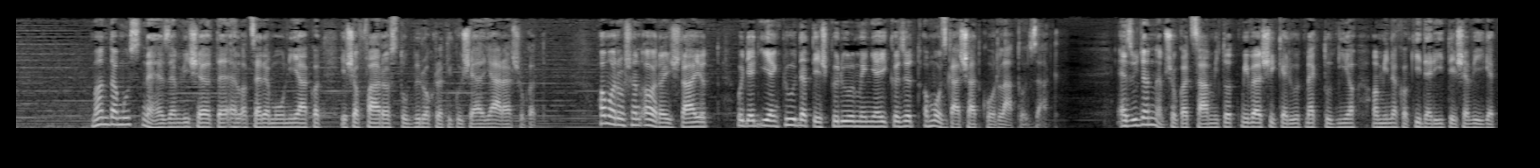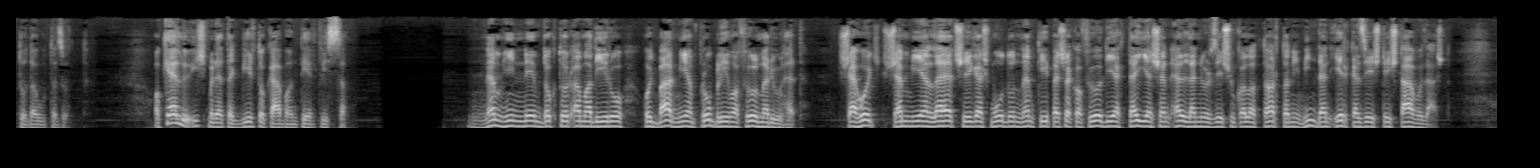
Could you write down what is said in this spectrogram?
Mandamus nehezen viselte el a ceremóniákat és a fárasztó bürokratikus eljárásokat. Hamarosan arra is rájött, hogy egy ilyen küldetés körülményei között a mozgását korlátozzák. Ez ugyan nem sokat számított, mivel sikerült megtudnia, aminek a kiderítése véget odautazott. A kellő ismeretek birtokában tért vissza. Nem hinném, dr. Amadiro, hogy bármilyen probléma fölmerülhet. Sehogy semmilyen lehetséges módon nem képesek a földiek teljesen ellenőrzésük alatt tartani minden érkezést és távozást.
